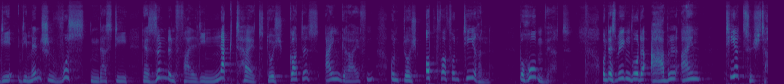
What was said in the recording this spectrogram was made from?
die, die Menschen wussten, dass die, der Sündenfall, die Nacktheit durch Gottes Eingreifen und durch Opfer von Tieren behoben wird. Und deswegen wurde Abel ein Tierzüchter.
